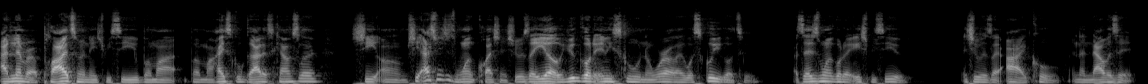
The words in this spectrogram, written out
I never applied to an HBCU, but my but my high school guidance counselor, she um she asked me just one question. She was like, "Yo, you go to any school in the world, like what school you go to?" I said, "I just want to go to HBCU," and she was like, "All right, cool." And then that was it.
